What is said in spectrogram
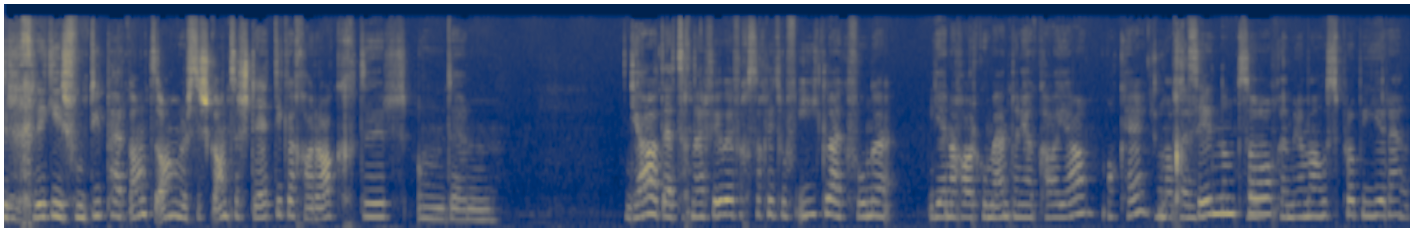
der Krieg ist vom Typ her ganz anders. Es ist ganz ein stetiger Charakter und ähm, ja, der hat sich dann viel einfach so ein darauf eingelegt, gefunden, je nach Argument, das ich hatte, ja, okay, macht okay. Sinn und so, ja. können wir mal ausprobieren. Ja.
